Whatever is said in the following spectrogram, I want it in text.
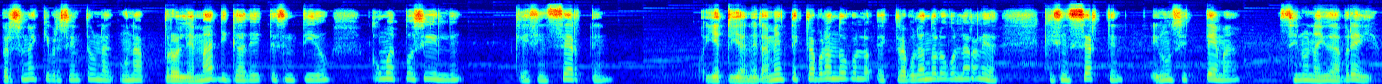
Personas que presentan una, problemática de este sentido, ¿cómo es posible que se inserten, y esto ya netamente extrapolando extrapolándolo con la realidad, que se inserten en un sistema sin una ayuda previa?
